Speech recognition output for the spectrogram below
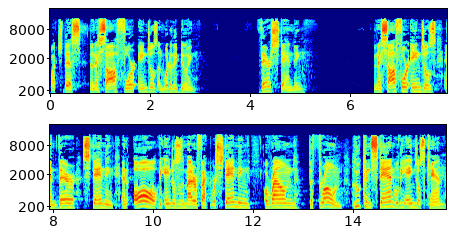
Watch this. Then I saw four angels, and what are they doing? They're standing. And I saw four angels, and they're standing. And all the angels, as a matter of fact, were standing around the throne. Who can stand? Well, the angels can.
